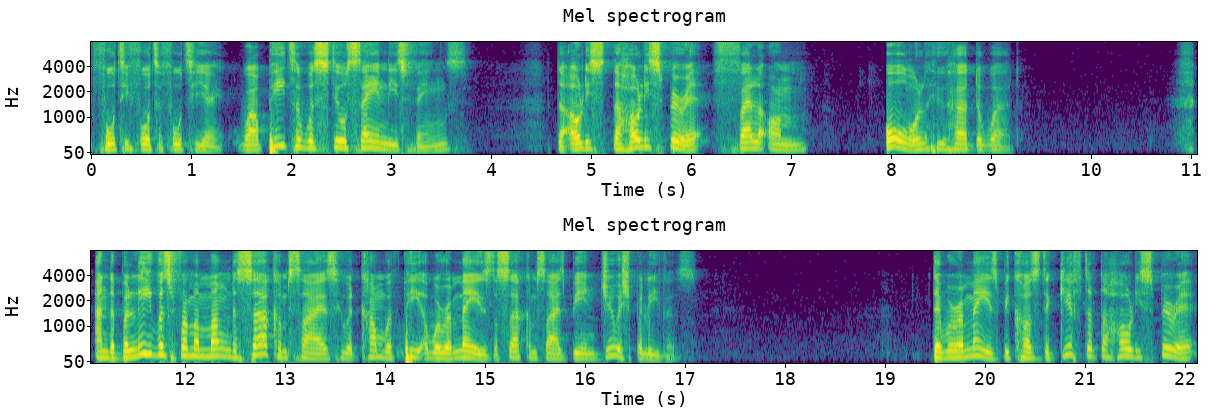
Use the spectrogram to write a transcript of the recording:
44 to 48. While Peter was still saying these things, the Holy, the Holy Spirit fell on all who heard the word. And the believers from among the circumcised who had come with Peter were amazed, the circumcised being Jewish believers. They were amazed because the gift of the Holy Spirit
